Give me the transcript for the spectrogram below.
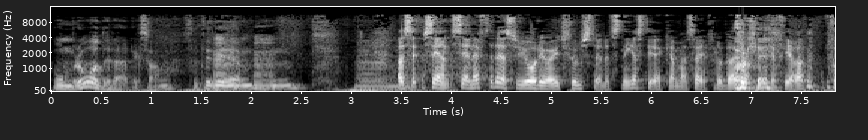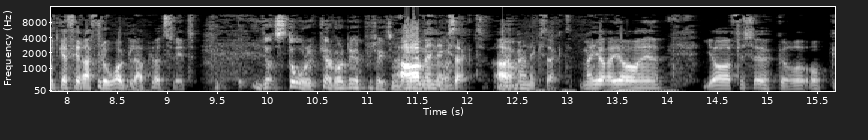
område där liksom. Så det, mm, mm. mm. Um... sen, sen, efter det så gjorde jag ett fullständigt snedsteg kan man säga för då började okay. jag fotografera, fotografera fåglar plötsligt. Ja, storkar, var det ett projekt som Ja men exakt. Ja, ja, men exakt. Men jag, jag, jag försöker och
